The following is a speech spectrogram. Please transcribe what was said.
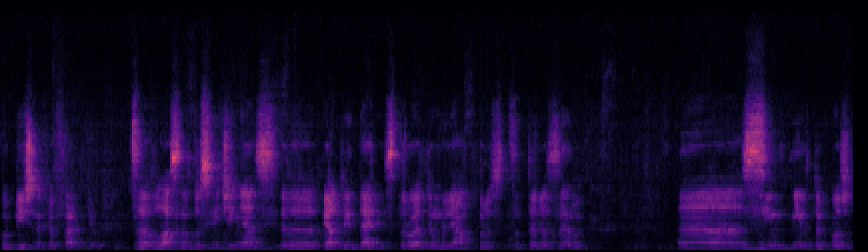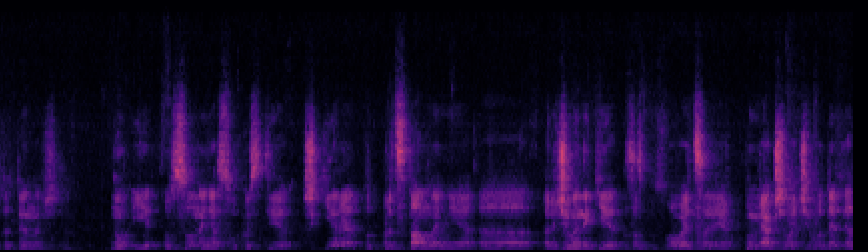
побічних ефектів. Це власне дослідження. е, П'ятий день стероїд емулянт плюс цитаризин. Е, Сім днів також дитина. Ну і усунення сухості шкіри. Тут представлені е, речовини, які застосовуються як пом'якшувачі води для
